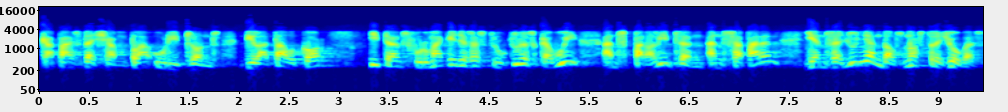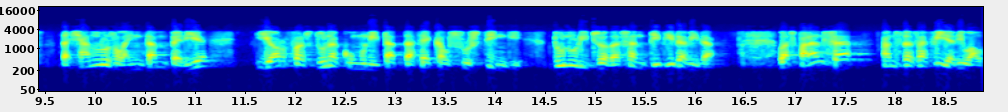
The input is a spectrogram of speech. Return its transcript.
capaç d'eixamplar horitzons, dilatar el cor i transformar aquelles estructures que avui ens paralitzen, ens separen i ens allunyen dels nostres joves, deixant-los a la intempèrie i orfes d'una comunitat de fe que els sostingui, d'un horitzó de sentit i de vida. L'esperança ens desafia, diu el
